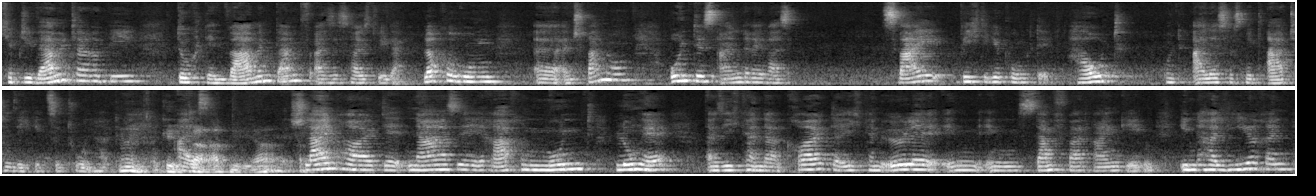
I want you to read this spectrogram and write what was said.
ich habe die Wärmetherapie durch den warmen Dampf, also das heißt wieder Lockerung, äh, Entspannung und das andere, was zwei wichtige Punkte, Haut und alles, was mit Atemwege zu tun hat. Hm, okay, also, klar, Atemwege, ja. Schleimhäute, Nase, Rachen, Mund, Lunge. Also ich kann da Kräuter, ich kann Öle in, ins Dampfbad reingeben, inhalieren.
